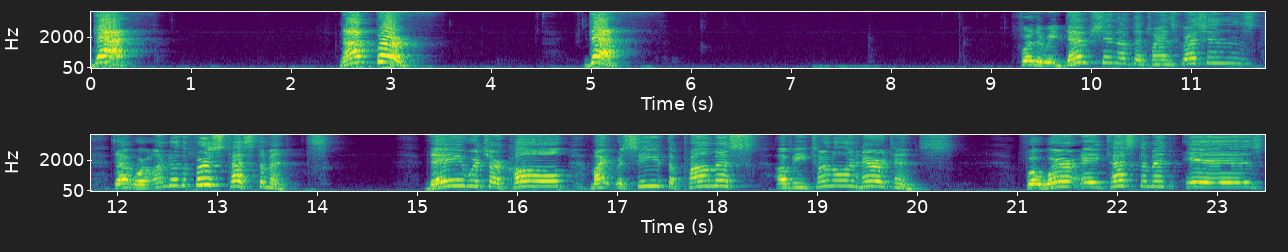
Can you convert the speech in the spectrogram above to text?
death, not birth, death, for the redemption of the transgressions that were under the first testament, they which are called might receive the promise of eternal inheritance. For where a testament is,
